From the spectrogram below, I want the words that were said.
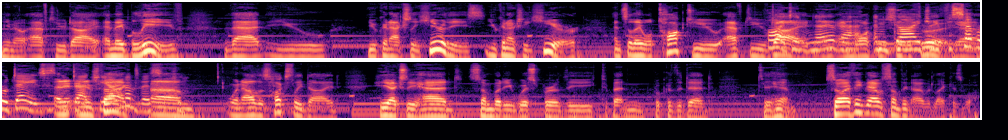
you know, after you die. And they believe that you you can actually hear these. You can actually hear. And so they will talk to you after you've Oh, I died didn't know and, that, and walk and you guide through you it, for yeah. several days, And, and in I fact, um, when Aldous Huxley died, he actually had somebody whisper the Tibetan Book of the Dead to him. So I think that was something I would like as well.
